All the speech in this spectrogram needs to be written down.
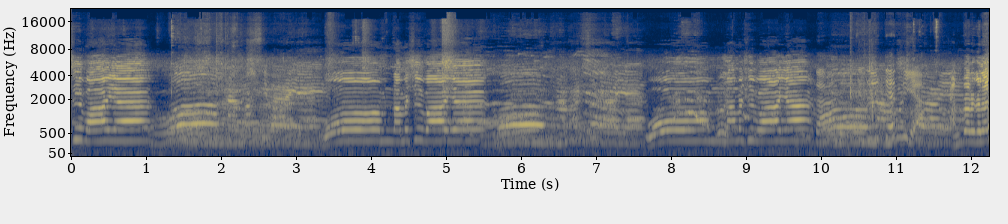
சிவாய ஓம் நம சிவாய ஓம் நம சிவாய அன்பர்களே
